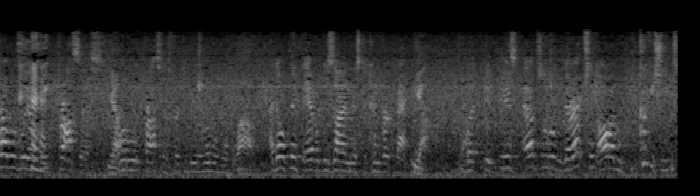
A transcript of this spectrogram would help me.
probably a week process. Yeah. A one week process for it to be removable. Wow. I don't think they ever designed this to convert back. Yeah. But it is absolutely. They're actually on cookie sheets.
